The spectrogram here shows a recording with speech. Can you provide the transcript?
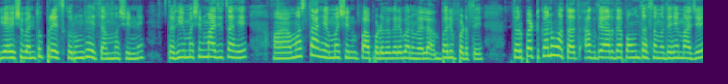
या हिशोबाने तो प्रेस करून घ्यायचा मशीनने. तर ही मशीन माझीच आहे. मस्त आहे मशीन पापड वगैरे बनवायला बरी पडते. तर पटकन होतात. अगदी अर्ध्या पाऊण तासामध्ये हे माझे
